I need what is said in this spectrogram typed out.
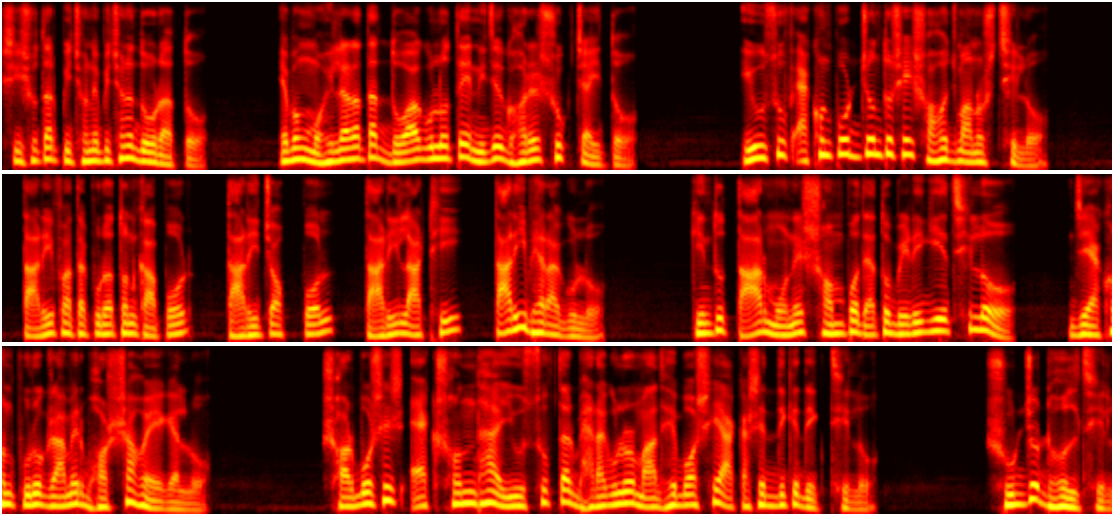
শিশু তার পিছনে পিছনে দৌড়াত এবং মহিলারা তার দোয়াগুলোতে নিজের ঘরের সুখ চাইত। ইউসুফ এখন পর্যন্ত সেই সহজ মানুষ ছিল। তারই ফাতা পুরাতন কাপড়, তারই চপ্পল, তারই লাঠি, তারই ভেড়াগুলো। কিন্তু তার মনের সম্পদ এত বেড়ে গিয়েছিল যে এখন পুরো গ্রামের ভরসা হয়ে গেল। সর্বশেষ এক সন্ধ্যা ইউসুফ তার ভেড়াগুলোর মাঝে বসে আকাশের দিকে দেখছিল। সূর্য ঢলছিল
